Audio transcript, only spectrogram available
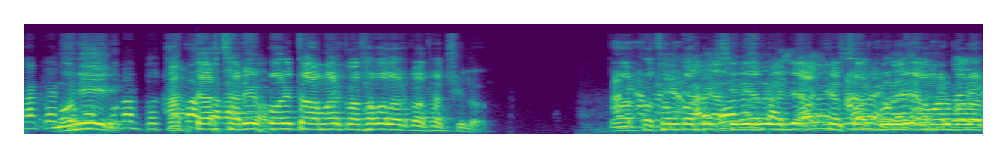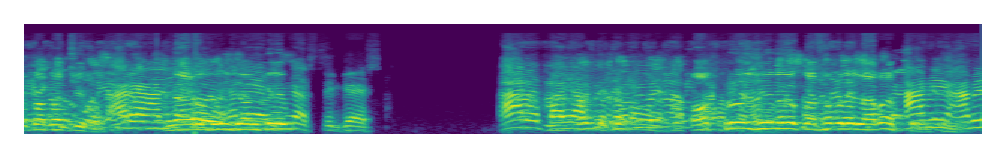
থাকলে মনির আক্তার স্যারের পরে তো আমার কথা বলার কথা ছিল। তোমার প্রথম সিরিয়াল অনুযায়ী আক্তার স্যার বললে আমার বলার কথা ছিল। আরে দুইজনকে-। আরে ভাই অপ্রয়োজনীয় কথা বলে লাভ আছে। আমি আমি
